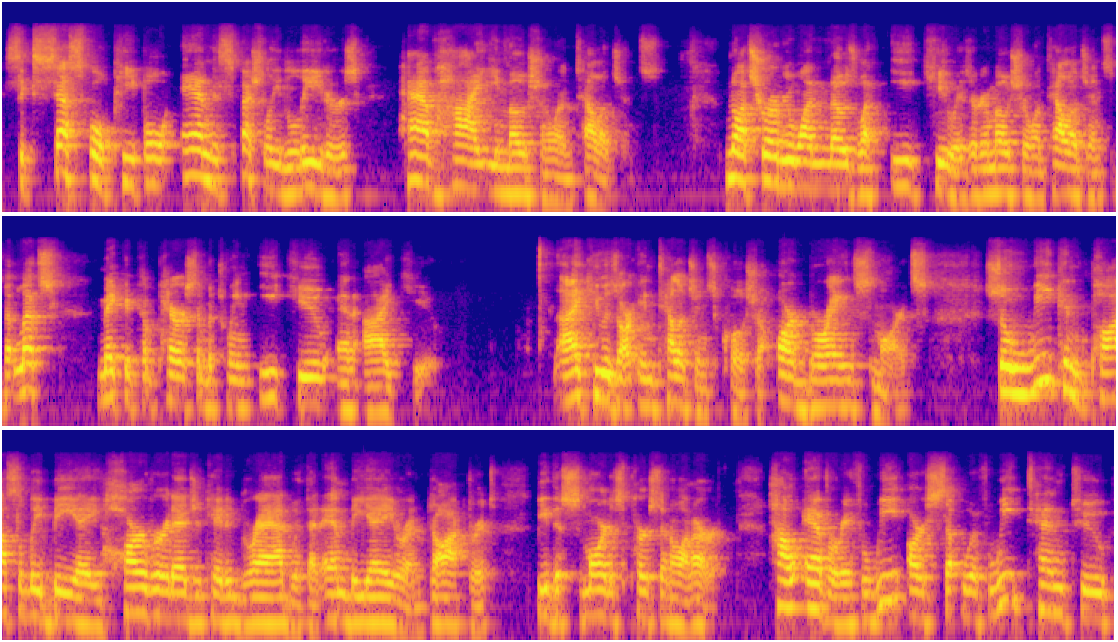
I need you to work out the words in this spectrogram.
Successful people and especially leaders have high emotional intelligence. I'm not sure everyone knows what EQ is or emotional intelligence, but let's make a comparison between EQ and IQ. IQ is our intelligence quotient, our brain smarts. So we can possibly be a Harvard educated grad with an MBA or a doctorate, be the smartest person on earth. However, if we are if we tend to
